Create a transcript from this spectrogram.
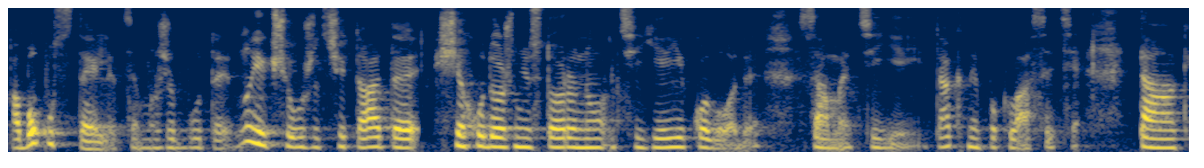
або пустеля. Це може бути. Ну, якщо вже читати ще художню сторону цієї колоди, саме цієї, так, не по. Так,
